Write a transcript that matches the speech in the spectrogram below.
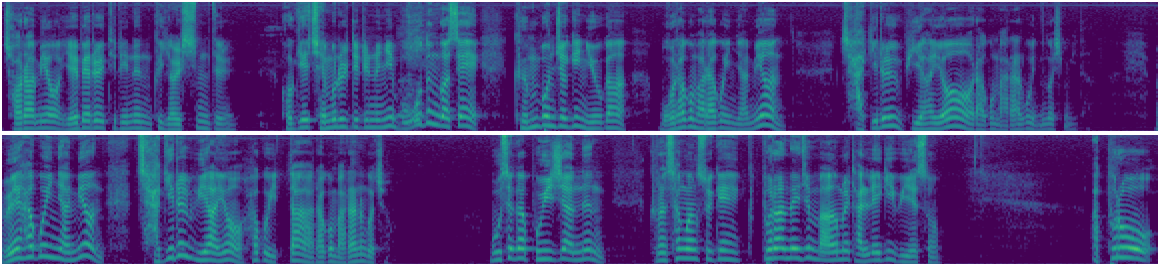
절하며 예배를 드리는 그 열심들 거기에 제물을 드리는 이 모든 것의 근본적인 이유가 뭐라고 말하고 있냐면 자기를 위하여라고 말하고 있는 것입니다. 왜 하고 있냐면 자기를 위하여 하고 있다라고 말하는 거죠. 모세가 보이지 않는 그런 상황 속에 그 불안해진 마음을 달래기 위해서 앞으로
